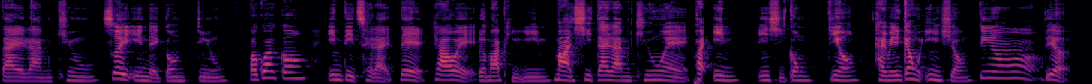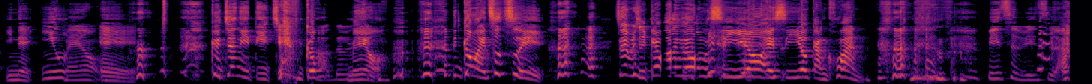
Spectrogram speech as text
台南腔，所以因袂讲丢。包括讲因伫册内底挑的罗马拼音，嘛是台南腔的发音，因是讲丢。海绵你敢有印象？丢，对，因的 U 没有诶，可叫你直接讲没有，你讲会出嘴。这不是跟我讲 CEO，CEO 赶快，彼此彼此啊。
